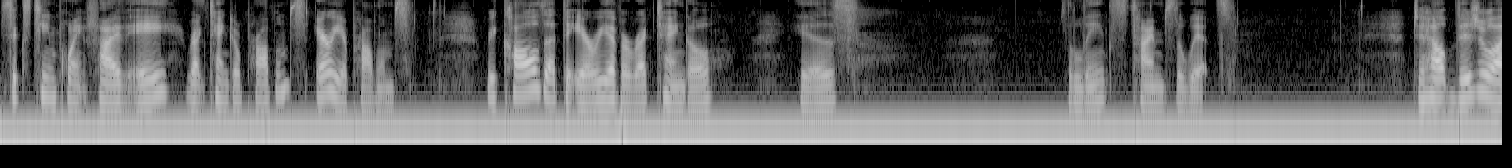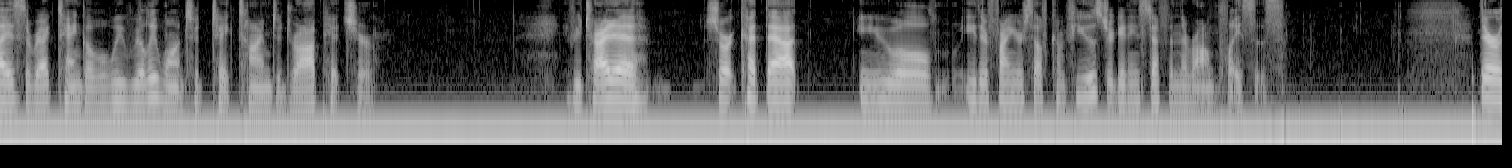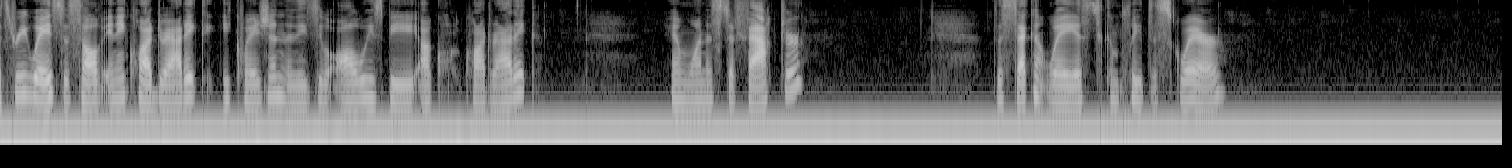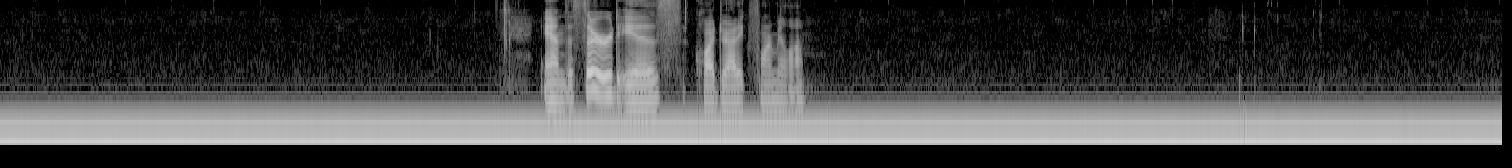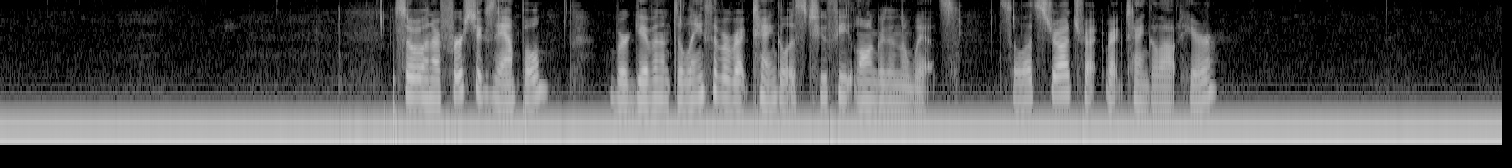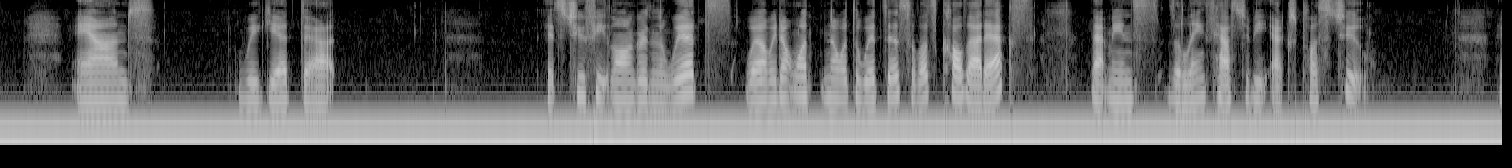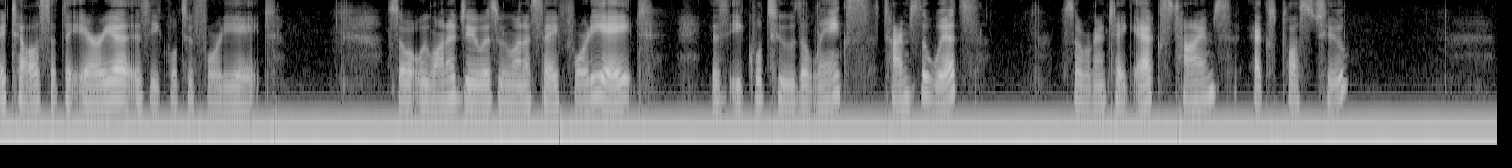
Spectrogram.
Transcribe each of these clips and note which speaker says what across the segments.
Speaker 1: 16.5a Rectangle Problems, Area Problems. Recall that the area of a rectangle is the length times the width. To help visualize the rectangle, we really want to take time to draw a picture. If you try to shortcut that, you will either find yourself confused or getting stuff in the wrong places. There are three ways to solve any quadratic equation, and these will always be a qu quadratic. And one is to factor. The second way is to complete the square. And the third is quadratic formula. So in our first example, we're given that the length of a rectangle is 2 feet longer than the width. So let's draw a rectangle out here. And we get that it's 2 feet longer than the width. Well, we don't want know what the width is, so let's call that x. That means the length has to be x plus 2. They tell us that the area is equal to 48. So what we want to do is we want to say 48 is equal to the length times the width. So we're going to take x times x plus 2.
